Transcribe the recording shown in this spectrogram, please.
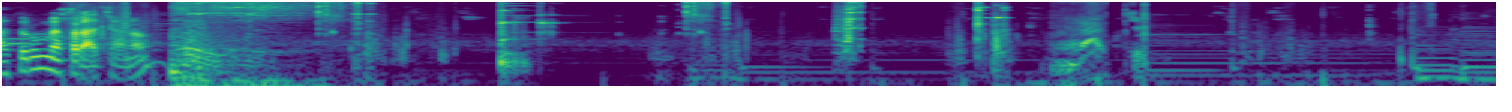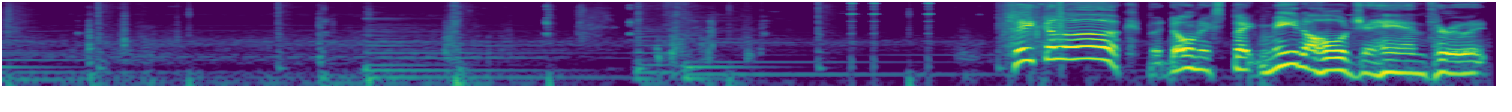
hacer un mejor hacha, ¿no? Don't expect me to hold your hand through it.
